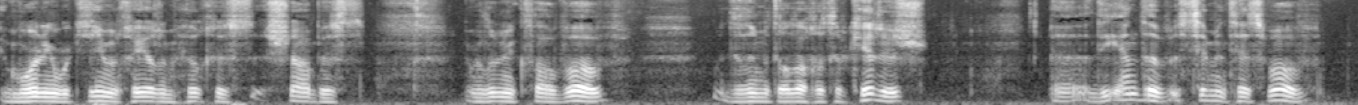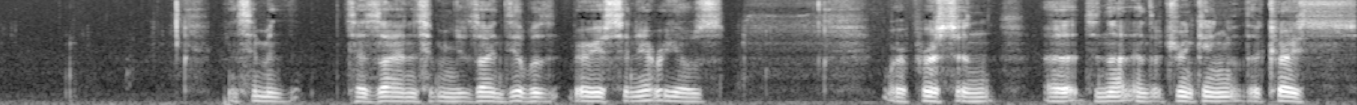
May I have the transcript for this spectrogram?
Good morning. We're continuing Chayadim Hilchos Shabbos. We're learning Klal Vov, dealing with the halachas of Kiddush. Uh, the end of Siman Tesvov and Siman Tezayin and Siman Yuzayin deal with various scenarios where a person uh, did not end up drinking the kos.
